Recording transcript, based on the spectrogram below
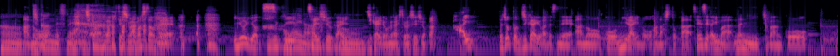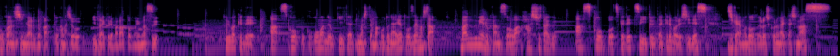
うん、あの時間ですね。時間が来てしまいましたので、いよいよ続き、最終回、うん、次回でお願いしてよろしいでしょうか。はい。ちょっと次回はですね、あの、こう、未来のお話とか、先生が今何に一番こう、ご関心があるのかっていうお話をいただければなと思います。というわけで、あ、スコープ、ここまでお聞きいただきまして誠にありがとうございました。番組への感想は、ハッシュタグ、あ、スコープをつけてツイートいただければ嬉しいです。次回もどうぞよろしくお願いいたします。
